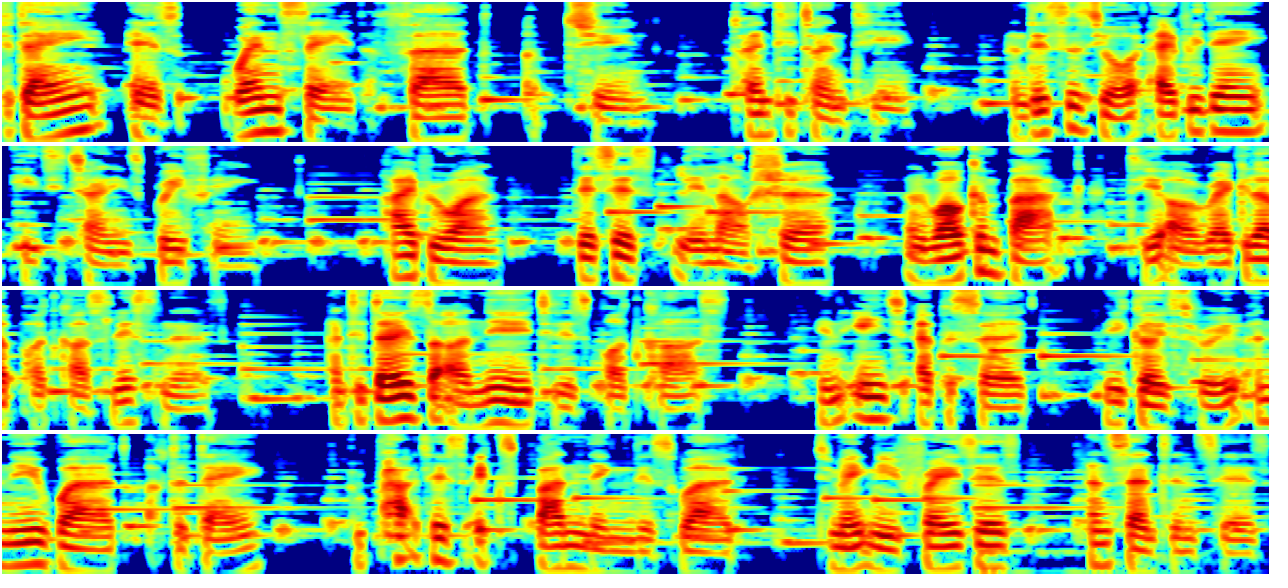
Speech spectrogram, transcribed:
Today is Wednesday, the 3rd of June 2020, and this is your Everyday Easy Chinese briefing. Hi everyone, this is Lin Lao Shi, and welcome back to our regular podcast listeners. And to those that are new to this podcast, in each episode, we go through a new word of the day and practice expanding this word to make new phrases and sentences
